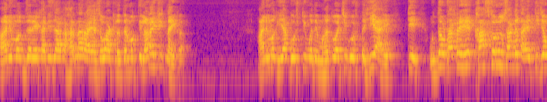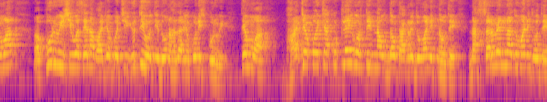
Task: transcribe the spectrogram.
आणि मग जर एखादी जागा हरणार आहे असं वाटलं तर मग ती लढायचीच नाही का? आणि मग या गोष्टीमध्ये महत्वाची गोष्ट ही आहे की उद्धव ठाकरे हे खास करून सांगत आहेत की जेव्हा पूर्वी शिवसेना भाजपची युती होती दोन हजार एकोणीस पूर्वी तेव्हा भाजपच्या कुठल्याही गोष्टींना उद्धव ठाकरे जुमानीत नव्हते. ना सर्वेंना जुमानीत होते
